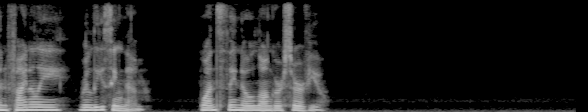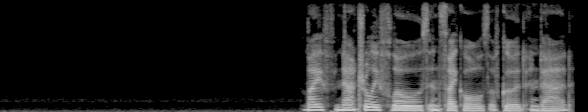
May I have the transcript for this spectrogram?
and finally releasing them once they no longer serve you. Life naturally flows in cycles of good and bad.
